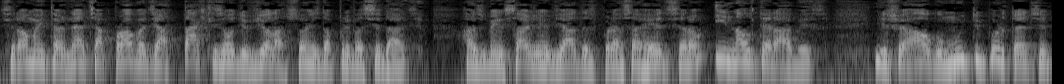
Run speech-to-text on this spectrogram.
Será uma internet à prova de ataques ou de violações da privacidade. As mensagens enviadas por essa rede serão inalteráveis. Isso é algo muito importante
